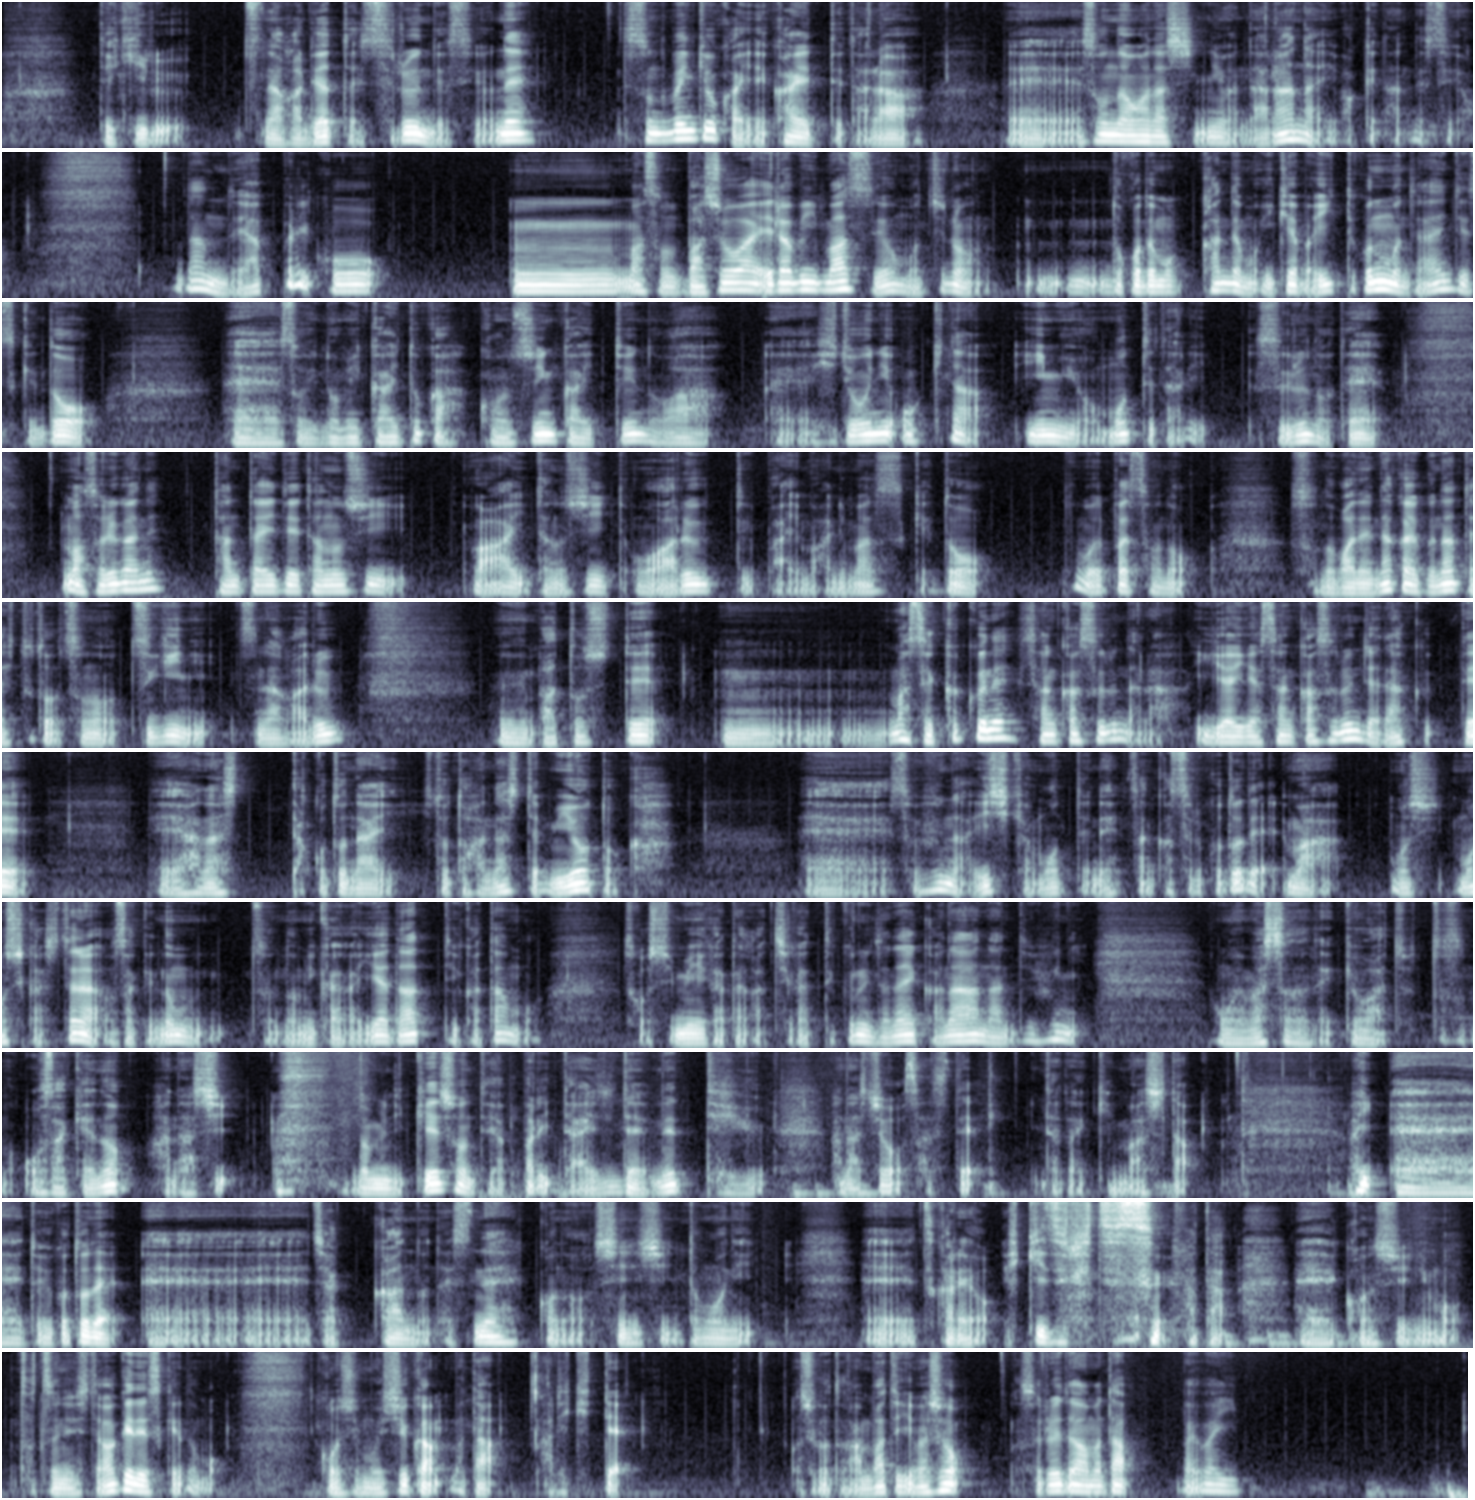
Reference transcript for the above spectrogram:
できるつながりだったりするんですよね。その勉強会で帰ってたら、えー、そんなお話にはならないわけなんですよ。なのでやっぱりこううーんまあその場所は選びますよもちろんどこでもかんでも行けばいいってこともじゃないんですけど、えー、そういう飲み会とか懇親会っていうのは、えー、非常に大きな意味を持ってたりするのでまあそれがね単体で楽しいわい楽しいって終わるっていう場合もありますけどでもやっぱりそのその場で仲良くなった人とその次につながる、場としてうんまあせっかくね参加するならいやいや参加するんじゃなくて、えー、話したことない人と話してみようとか、えー、そういうふうな意識を持ってね参加することでまあもしもしかしたらお酒飲むその飲み会が嫌だっていう方も少し見え方が違ってくるんじゃないかななんていうふうに思いましたので今日はちょっとそのお酒の話 ノミニケーションってやっぱり大事だよねっていう話をさせていただきました。はい、えー、ということで、えー、若干のですねこの心身ともに、えー、疲れを引きずりつつ また、えー、今週にも突入したわけですけども今週も1週間また張り切ってお仕事頑張っていきましょう。それではまたバイバイ。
